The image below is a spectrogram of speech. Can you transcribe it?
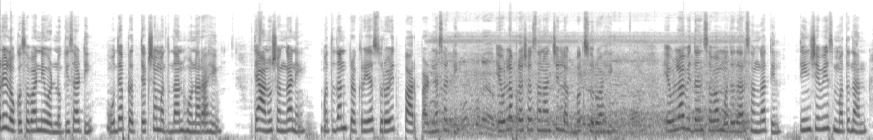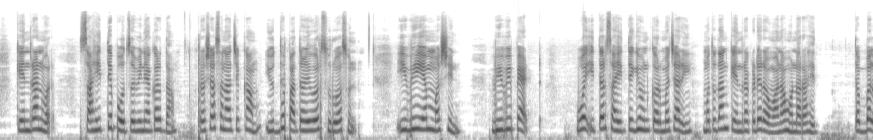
दिंडोरी लोकसभा निवडणुकीसाठी उद्या प्रत्यक्ष मतदान होणार आहे. त्या अनुषंगाने मतदान प्रक्रिया सुरळीत पार पाडण्यासाठी येवला प्रशासनाची लगबग सुरू आहे. येवला विधानसभा मतदारसंघातील तीनशे वीस मतदान केंद्रांवर साहित्य पोहोचविण्याकरता प्रशासनाचे काम युद्धपातळीवर सुरू असून E V M machine V V PAT व इतर साहित्य घेऊन कर्मचारी मतदान केंद्राकडे रवाना होणार आहेत. तब्बल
